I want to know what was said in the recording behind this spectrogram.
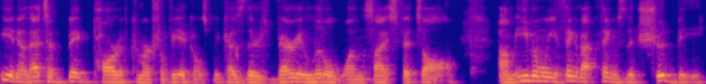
you know that's a big part of commercial vehicles because there's very little one size fits all. Um, even when you think about things that should be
